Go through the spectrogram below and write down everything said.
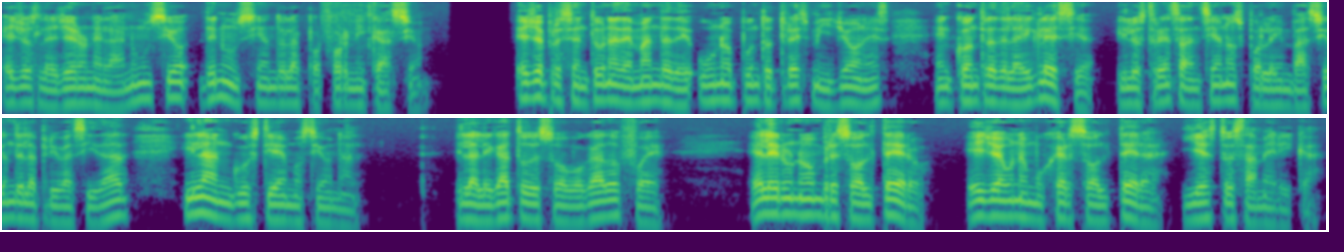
Ellos leyeron el anuncio denunciándola por fornicación. Ella presentó una demanda de 1.3 millones en contra de la Iglesia y los tres ancianos por la invasión de la privacidad y la angustia emocional. El alegato de su abogado fue Él era un hombre soltero, ella una mujer soltera, y esto es América.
